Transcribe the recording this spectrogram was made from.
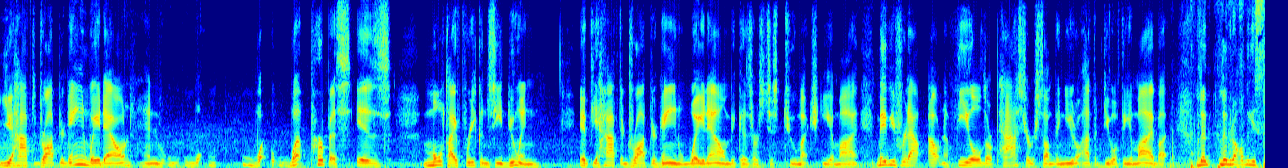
you have to drop your gain way down. And what what purpose is multi-frequency doing if you have to drop your gain way down because there's just too much EMI. Maybe if you're out, out in a field or pasture or something, you don't have to deal with EMI, but look, look at all these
